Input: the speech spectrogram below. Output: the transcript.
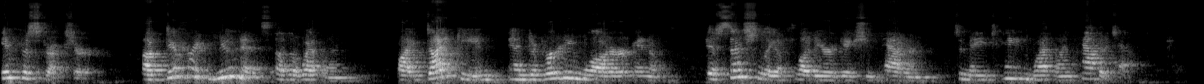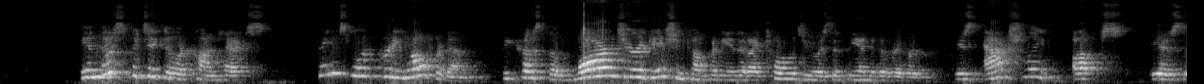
infrastructure of different units of the wetland by diking and diverting water in a, essentially a flood irrigation pattern to maintain wetland habitat. In this particular context, things work pretty well for them because the large irrigation company that I told you is at the end of the river is actually up, is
